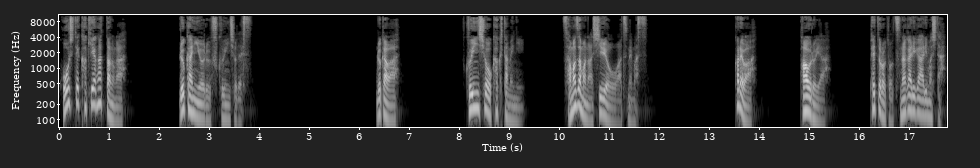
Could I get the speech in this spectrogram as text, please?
こうして書き上がったのが、ルカによる福音書です。ルカは、福音書を書くために様々な資料を集めます。彼は、パウロやペトロとつながりがありました。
